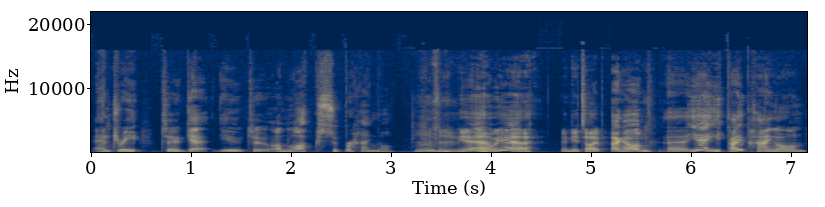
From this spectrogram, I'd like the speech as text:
entry to get you to unlock Super Hang On. Mm-hmm. Yeah, oh yeah. And you type, hang on. Uh, yeah, you type hang on,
